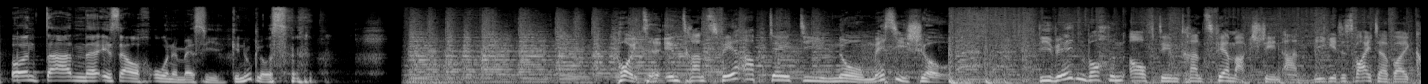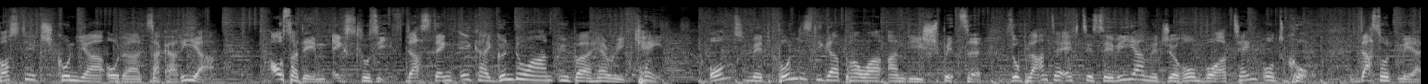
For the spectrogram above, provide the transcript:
Und dann äh, ist er auch ohne Messi. Genug los. Heute im Transfer Update die No Messi Show. Die wilden Wochen auf dem Transfermarkt stehen an. Wie geht es weiter bei Kostic, Kunja oder Zakaria? Außerdem exklusiv, das denkt Ilkay Gündoğan über Harry Kane. Und mit Bundesliga-Power an die Spitze. So plant der FC Sevilla mit Jerome Boateng und Co. Das und mehr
